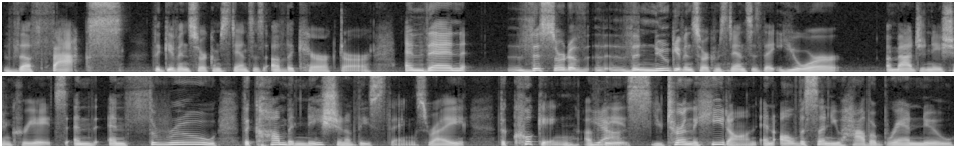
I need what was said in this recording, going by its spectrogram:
the facts, the given circumstances of the character, and then the sort of the new given circumstances that your imagination creates and and through the combination of these things right the cooking of Yeah. these you turn the heat on and all of a sudden you have a brand new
